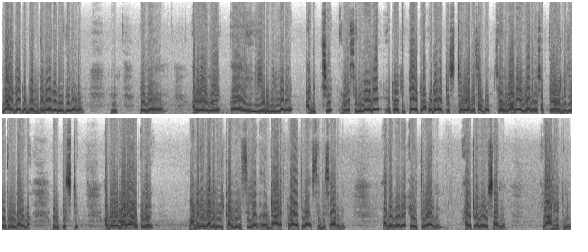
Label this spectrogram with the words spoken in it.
നായികയായിട്ടുള്ള ബന്ധം വേറൊരു രീതിയിലാണ്. പിന്നെ അത് കഴിഞ്ഞ് ഈ- ഒരു വില്ലനെ അടിച്ച് നമ്മുടെ സിനിമയിലെ ഏറ്റവും ഹിറ്റായിട്ടുള്ള ഒരു ട്വിസ്റ്റ് എന്ന് പറഞ്ഞ സംഭവം സേതുമാധവന്റെ അല്ലെങ്കിൽ ശക്തിദേവന്റെ ജീവിതത്തിൽ ഉണ്ടാകുന്ന ഒരു ട്വിസ്റ്റ്. അത് മലയാളത്തിൽ വളരെ നല്ല രീതിയിൽ കൺവിൻസ് ചെയ്യാൻ അത് ഡയറക്ടറായിട്ടുള്ള സിബി സാറിനും അതേപോലെ എഴുത്തുകാരനും ആയിട്ടുള്ള ലോക് സാറിനും ലാലേട്ടനും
